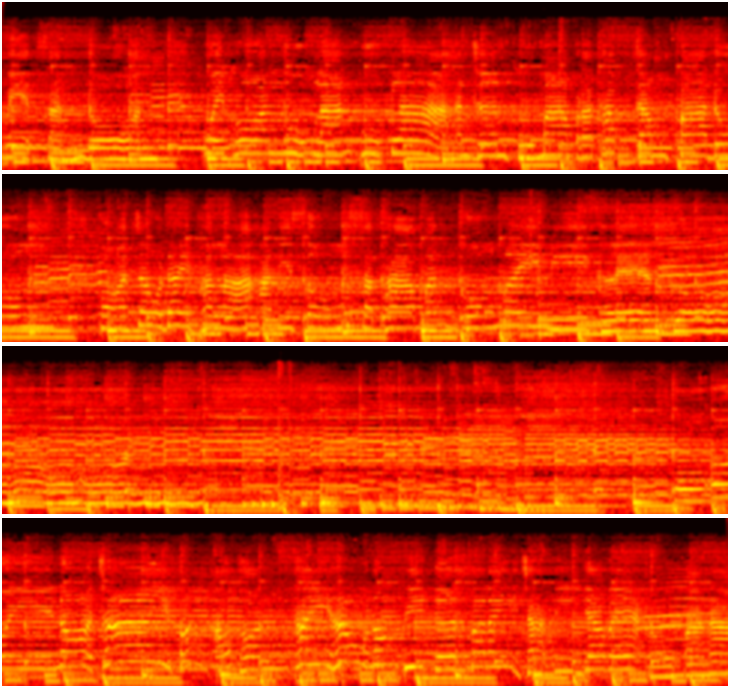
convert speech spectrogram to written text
เวสสันดรอวยพรลูกหลานผู้กล้า อัญเชิญผู้มาประทับจำปาดง ขอเจ้าได้พลาอานิสงส์ศรัทธามั่นคงไม่มีแคลนคลอนโอ้ยนอชายฟังเอาทอนไทยเฮาน้องพี่เกิดมาในชาตินี้อยาแวะเอาป่าน้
